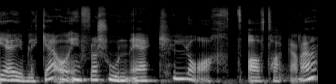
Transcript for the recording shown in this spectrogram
i øyeblikket, og inflasjonen er klart avtakende.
